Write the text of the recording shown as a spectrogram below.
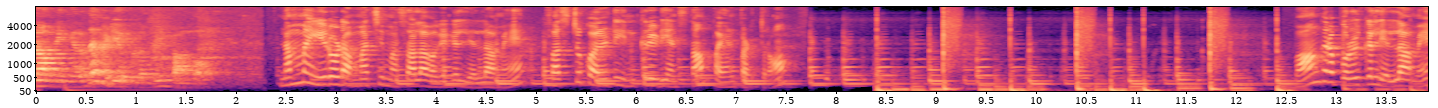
செய்யலாம் அப்படிங்கிறத வீடியோக்குள்ளே போய் பார்ப்போம். நம்ம ஈரோடு அம்மாச்சி மசாலா வகைகள் எல்லாமே ஃபஸ்ட்டு குவாலிட்டி இன்க்ரீடியன்ஸ் தான் பயன்படுத்துகிறோம் வாங்குகிற பொருட்கள் எல்லாமே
